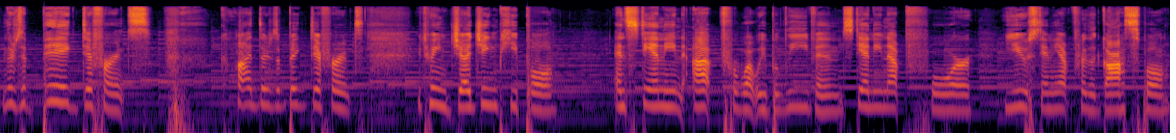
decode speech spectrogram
And there's a big difference. God, there's a big difference between judging people and standing up for what we believe in, standing up for you, standing up for the gospel.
